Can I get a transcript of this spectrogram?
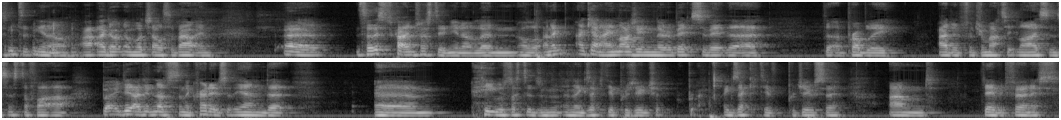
To, to, you know, I, I don't know much else about him. Uh, so this is quite interesting, you know, learning all. And again, I imagine there are bits of it that are that are probably added for dramatic license and stuff like that. But I did I did notice in the credits at the end that um, he was listed as an executive producer, executive producer, and David Furness,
